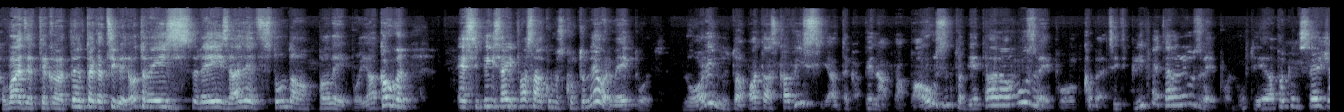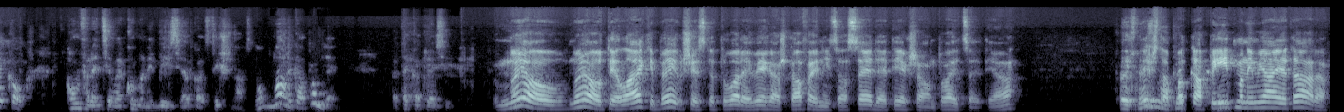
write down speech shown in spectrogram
ka vajadzētu kā, nu, tagad cik otru reizi, reizi aiziet stundā palīpo. Ja? Kaut gan esi bijis arī pasākumus, kur tu nevari veipot. Nu, arī nu, tāpatās kā visi. Ja? Tā kā pienāk tā pauze, un tad iet ārā un uzveipo. Kāpēc citi pīpē, tā arī uzveipo. Nu, tie atpakaļ sēž kaut konferencē vai kur man ir bijis, ja kāds tikšanās. Nu, nav nekā problēma. Bet tā kā tu esi Nu jau, nu jau tie laiki beigušies, kad tu varēji vienkārši kafejnīcā sēdēt iekšā un tvaicēt. Jā? Es nezinu, tāpat kā pīpmanim jāiet ārā.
